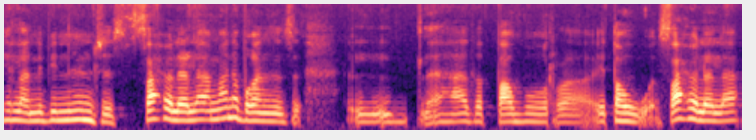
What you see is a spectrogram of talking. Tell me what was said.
يلا نبي ننجز صح ولا لا؟ ما نبغى هذا الطابور يطول صح ولا لا؟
